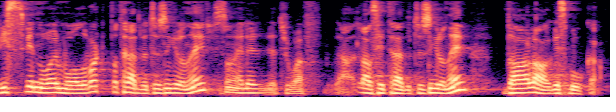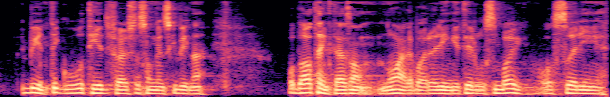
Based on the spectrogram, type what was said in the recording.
Hvis vi når målet vårt på 30 000 kroner, som, eller var, ja, la oss si 30 000 kroner, da lages boka. Det begynte i god tid før sesongen skulle begynne. Og da tenkte jeg sånn Nå er det bare å ringe til Rosenborg, og så ringer,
